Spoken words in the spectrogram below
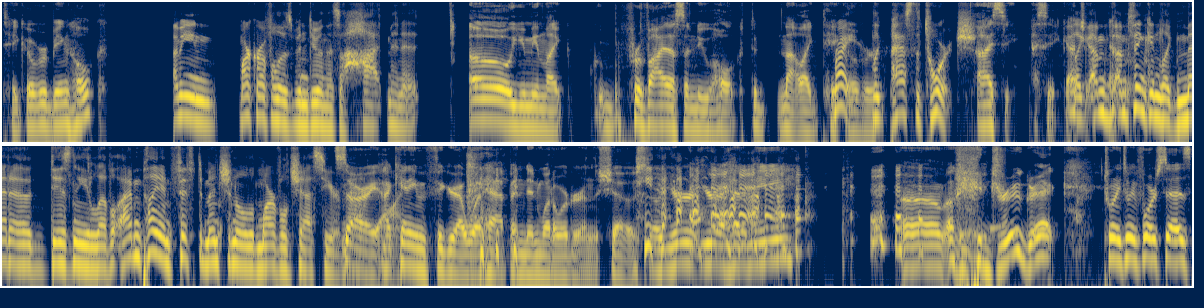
Take over being Hulk? I mean, Mark Ruffalo's been doing this a hot minute. Oh, you mean like provide us a new Hulk to not like take right. over? Like pass the torch. I see. I see. Gotcha. like I'm, Yeah. I'm thinking like meta Disney level. I'm playing fifth dimensional Marvel chess here. Sorry, I can't even figure out what happened in what order in the show. So you're you're ahead of me. Um, okay, Drew Greck, 2024 says,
